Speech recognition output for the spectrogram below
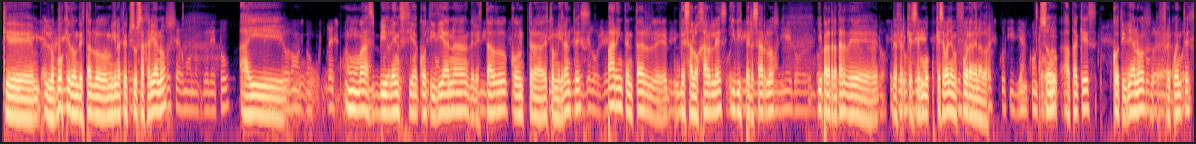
que en los bosques donde están los migrantes subsaharianos hay más violencia cotidiana del Estado contra estos migrantes para intentar eh, desalojarles y dispersarlos y para tratar de, hacer que se, que se vayan fuera de Nador. Son ataques cotidianos, frecuentes,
